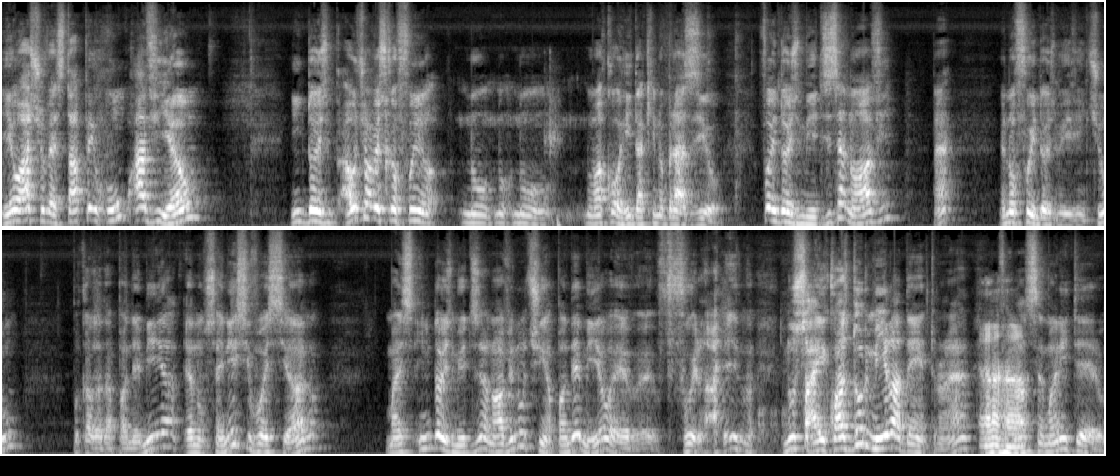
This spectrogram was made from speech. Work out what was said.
Eu acho o Verstappen um avião. Em dois, a última vez que eu fui no, no, numa corrida aqui no Brasil foi em 2019, né? Eu não fui em 2021 por causa da pandemia. Eu não sei nem se vou esse ano. Mas em 2019 não tinha pandemia, eu, eu fui lá e não saí, quase dormi lá dentro, né? Uhum. Uma semana inteira.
